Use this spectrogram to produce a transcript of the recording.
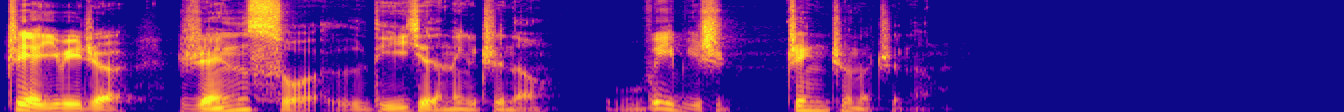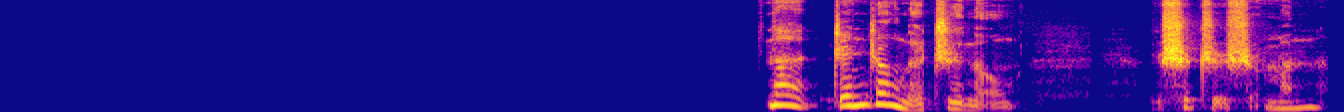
这也意味着人所理解的那个智能未必是。真正的智能，那真正的智能是指什么呢？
